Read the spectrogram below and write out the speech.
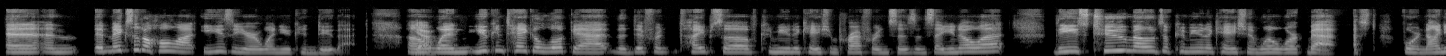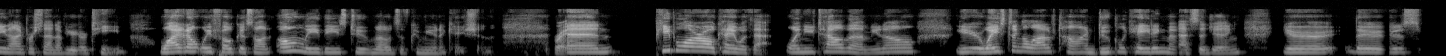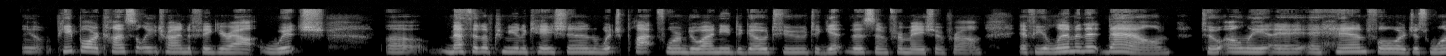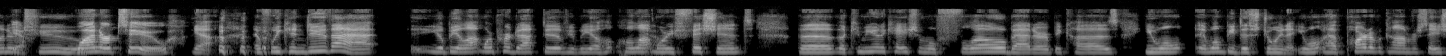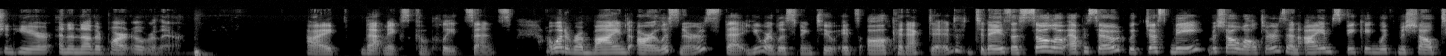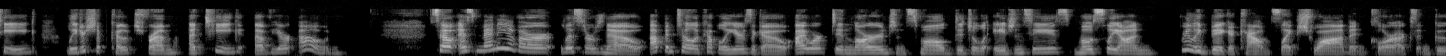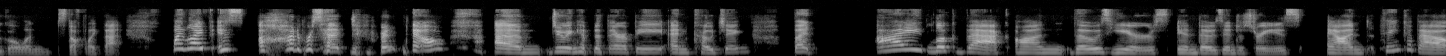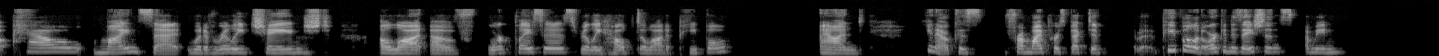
And, and it makes it a whole lot easier when you can do that. Uh, yeah. When you can take a look at the different types of communication preferences and say, you know what, these two modes of communication will work best for 99% of your team. Why don't we focus on only these two modes of communication? Right. And people are okay with that when you tell them you know you're wasting a lot of time duplicating messaging you're there's you know people are constantly trying to figure out which uh, method of communication which platform do i need to go to to get this information from if you limit it down to only a, a handful or just one or yeah. two one or two yeah if we can do that you'll be a lot more productive you'll be a whole lot yeah. more efficient the the communication will flow better because you won't it won't be disjointed you won't have part of a conversation here and another part over there i that makes complete sense I want to remind our listeners that you are listening to It's All Connected. Today's a solo episode with just me, Michelle Walters, and I am speaking with Michelle Teague, leadership coach from A Teague of Your Own. So, as many of our listeners know, up until a couple of years ago, I worked in large and small digital agencies, mostly on really big accounts like Schwab and Clorox and Google and stuff like that. My life is 100% different now, um, doing hypnotherapy and coaching. But I look back on those years in those industries and think about how mindset would have really changed a lot of workplaces, really helped a lot of people. And, you know, because from my perspective, uh, people and organizations, I mean,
